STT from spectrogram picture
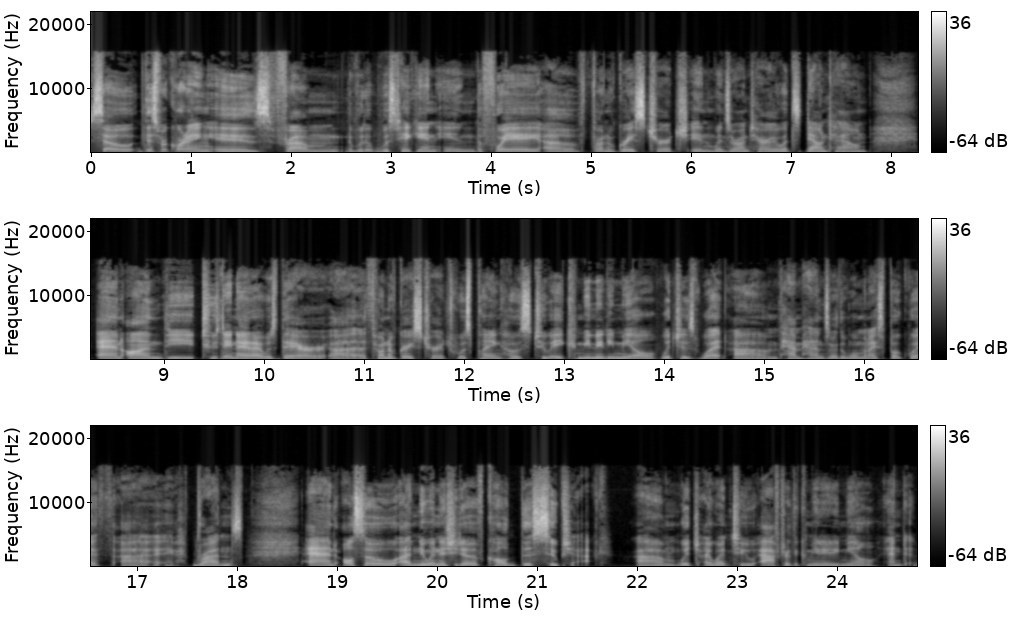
So this recording is from was taken in the foyer of Throne of Grace Church in Windsor, Ontario. It's downtown, and on the Tuesday night I was there, uh, Throne of Grace Church was playing host to a community meal, which is what um, Pam Hansen, the woman I spoke with, uh, runs, and also a new initiative called the Soup Shack, um, which I went to after the community meal ended.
